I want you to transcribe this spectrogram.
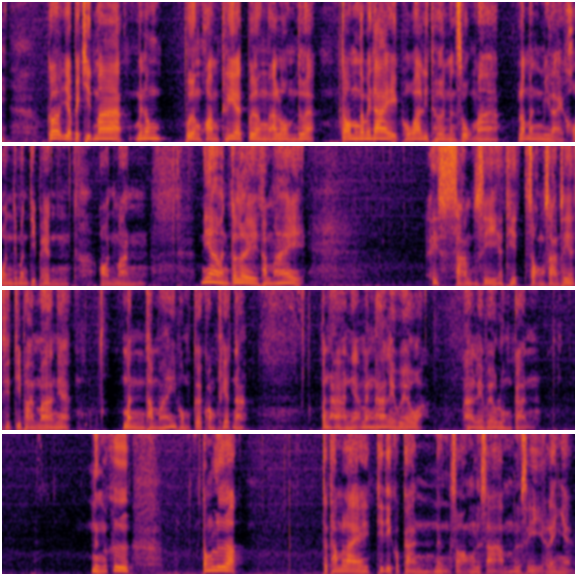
ก็อย่าไปคิดมาก ไม่ต้องเปลืองความเครียดเปลืองอารมณ์ด้วย แต่ว่ามันก็ไม่ได้อีกเพราะว่า return มันสูงมาก แล้วมันมีหลายคนที่มัน depend on มัน เนี่ยมันก็เลยทำให้ไอ้สามสี่อาทิตย์สองสามสี่อาทิตย์ที่ผ่านมาเนี่ย มันทำให้ผมเกิดความเครียดนะ ปัญหาเนี้ยแม่งห้าเลเวลอะ ห้าเลเวลรวมกันหนึ่งก็คือต้องเลือกจะทำอะไรที่ดีกว่ากันหนึ่งสองหรือสามหรือสี่อะไรเงี้ย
